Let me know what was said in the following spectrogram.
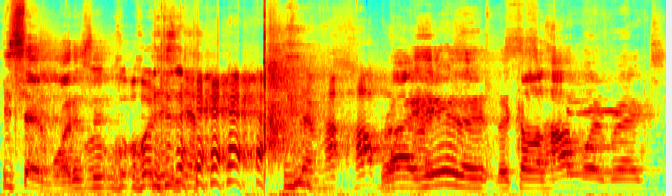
He said, "What is it?" What is it? Them hot, hot boy Right here, they're, they're called Hot Boy brakes.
